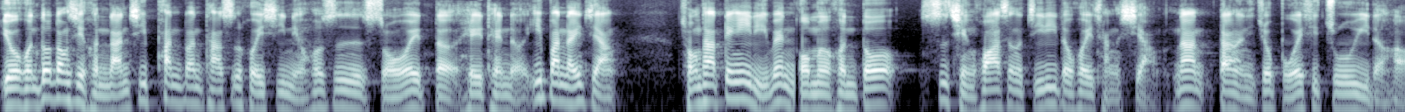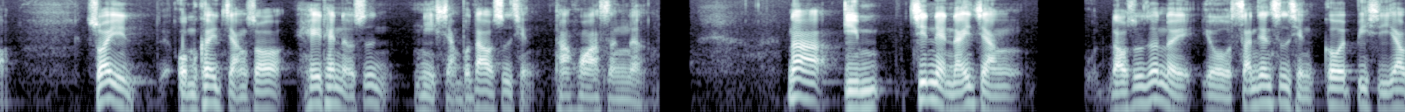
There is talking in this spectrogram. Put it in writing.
有很多东西很难去判断它是灰犀牛或是所谓的黑天鹅。一般来讲，从它定义里面，我们很多事情发生的几率都非常小，那当然你就不会去注意的哈。所以我们可以讲说，黑天鹅是你想不到事情，它发生了。那以今年来讲，老师认为有三件事情，各位必须要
